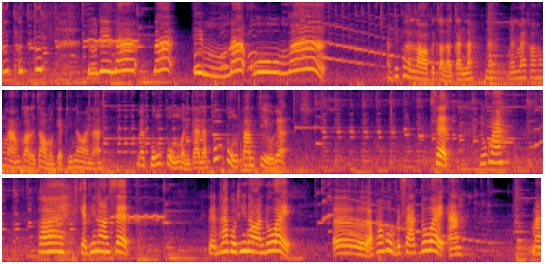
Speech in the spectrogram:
ตุดอุดตุดดูดิหน้าหน้าอิ่มหน้าอูมมากอะพี่เพลินรอไปก่อนแล้วกันนะนะงั้นแม่เข้าห้องน้ำก่อนเดี๋ยวจะออกมาเก็บที่นอนนะแม่ปุ้งปุ๋งเหมือนกันนะ ปุ้งปุ๋งตามจิ๋วเนี่ย เสร็จ ลุกมาเฮ้ยเก็บที่นอนเสร็จ เปลี่ยนผ้าปูที่นอนด้วย เออเอาผ้าห่มไปซักด้วยอะมา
